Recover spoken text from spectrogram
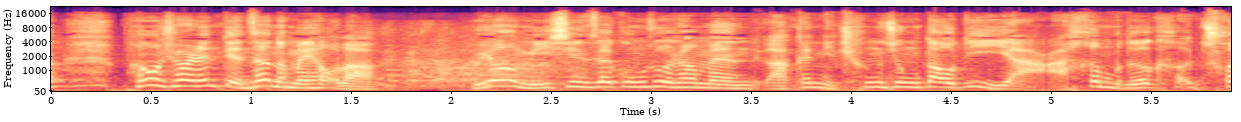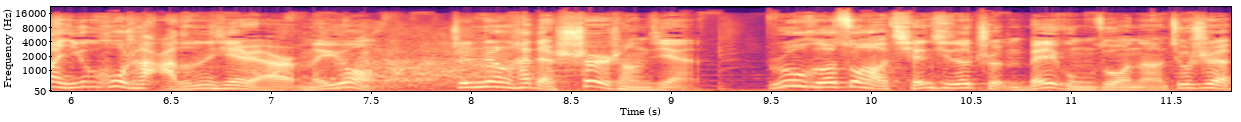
朋友圈连点赞都没有了。不要迷信在工作上面啊，跟你称兄道弟呀，恨不得穿一个裤衩子那些人没用，真正还得事儿上见。如何做好前期的准备工作呢？就是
